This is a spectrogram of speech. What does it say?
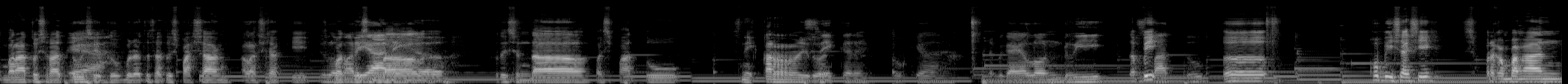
beratus ratus Ya. itu beratus ratus pasang alas kaki seperti sendal, seperti sendal, pas sepatu, sneaker gitu. sneaker ya. Gokil. Tapi kayak laundry, Tapi sepatu. eh kok bisa sih perkembangan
